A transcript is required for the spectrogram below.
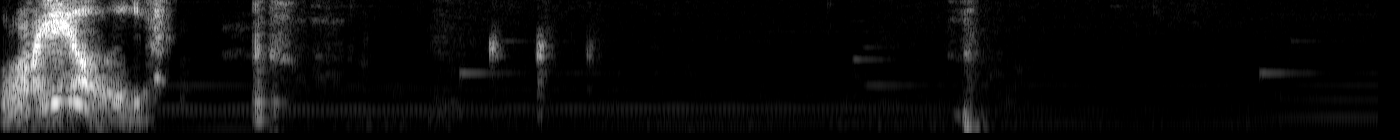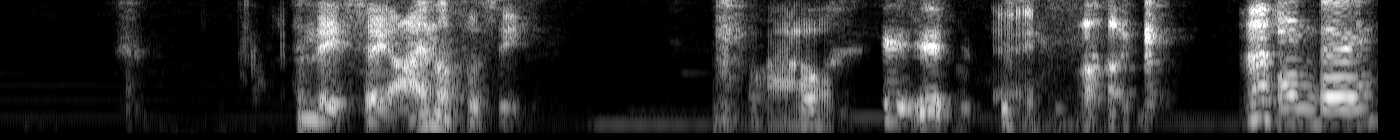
Really? And they say I'm a pussy. Wow. Okay. Fuck. Ember,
